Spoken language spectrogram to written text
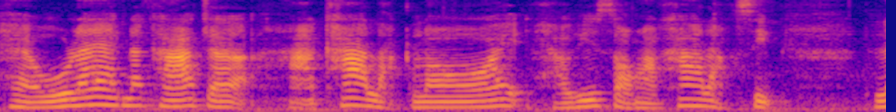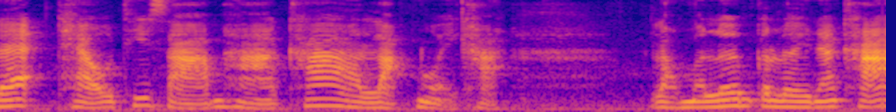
แถวแรกนะคะจะหาค่าหลักร้อย แถวที่ 2 หาค่าหลัก 10 และแถวที่ 3 หาค่าหลักหน่วยค่ะ เรามาเริ่มกันเลยนะคะ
